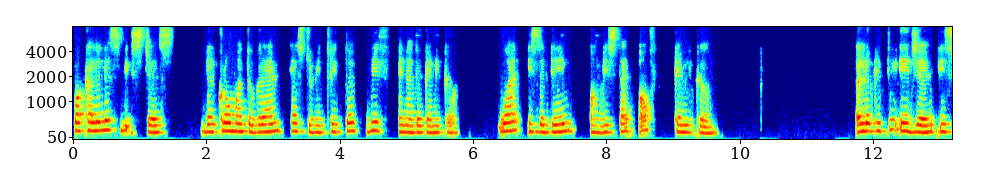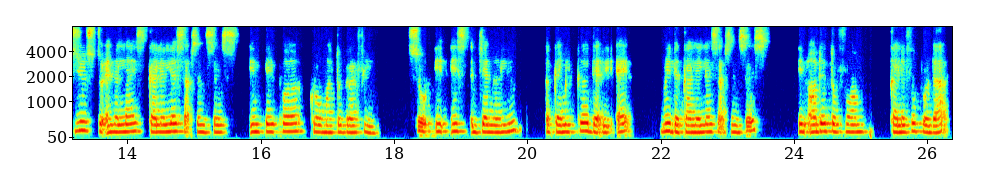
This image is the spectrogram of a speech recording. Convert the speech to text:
For colorless mixtures, the chromatogram has to be treated with another chemical. What is the name of this type of chemical? A locating agent is used to analyze colorless substances in paper chromatography. So it is generally a chemical that react with the colorless substances in order to form colorful products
